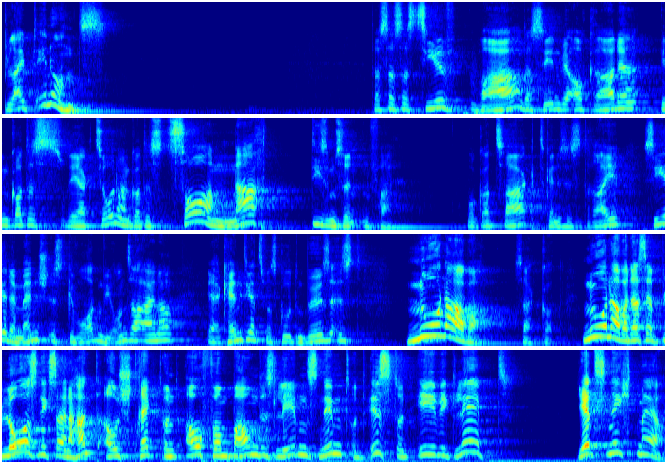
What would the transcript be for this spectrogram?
bleibt in uns. Dass das das Ziel war, das sehen wir auch gerade in Gottes Reaktion, an Gottes Zorn nach diesem Sündenfall wo Gott sagt, Genesis 3, siehe, der Mensch ist geworden wie unser einer, er erkennt jetzt, was gut und böse ist. Nun aber, sagt Gott, nun aber, dass er bloß nicht seine Hand ausstreckt und auch vom Baum des Lebens nimmt und isst und ewig lebt. Jetzt nicht mehr.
